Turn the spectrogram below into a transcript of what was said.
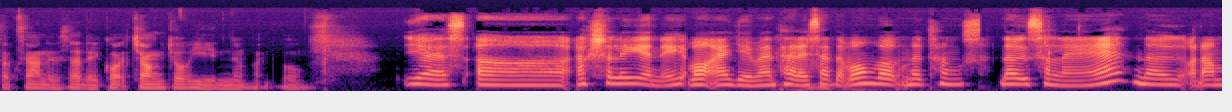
សិក្សានិស្សិតដែលគាត់ចង់ចូលរៀនហ្នឹងបាទបង Yes អឺ actually អានេះបងអាចនិយាយបានថាដោយសារតែបង work នៅក្នុងនៅសាលានៅឧត្តម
